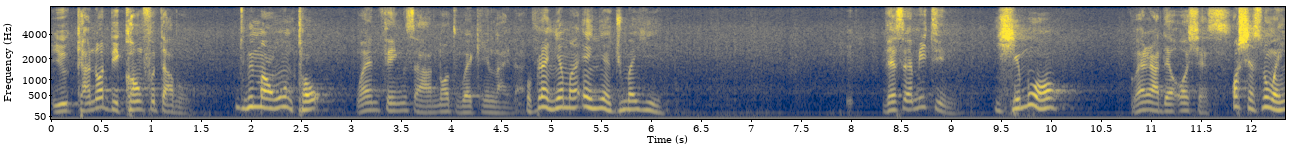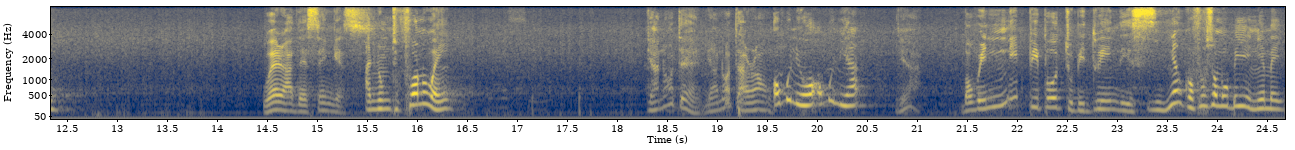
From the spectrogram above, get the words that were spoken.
you cannot be comfortable ntumi ma ho ntɔ when things are not working like that. ɔbɛrɛ nneɛma ɛnyɛ adwuma yie There's a meeting. nhyiamu wɔ hɔ Where are the ushers? ɔhyɛ no wɛn Where are the singers? anwomtofoɔ no wɛn They are not there. They are not around. ɔmo ni hɔ ɔmo ni ha Yeah. But we need people to be doing this yɛhia nkɔfoɔ sɛ ɔmo bɛyɛ nneɛma yi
